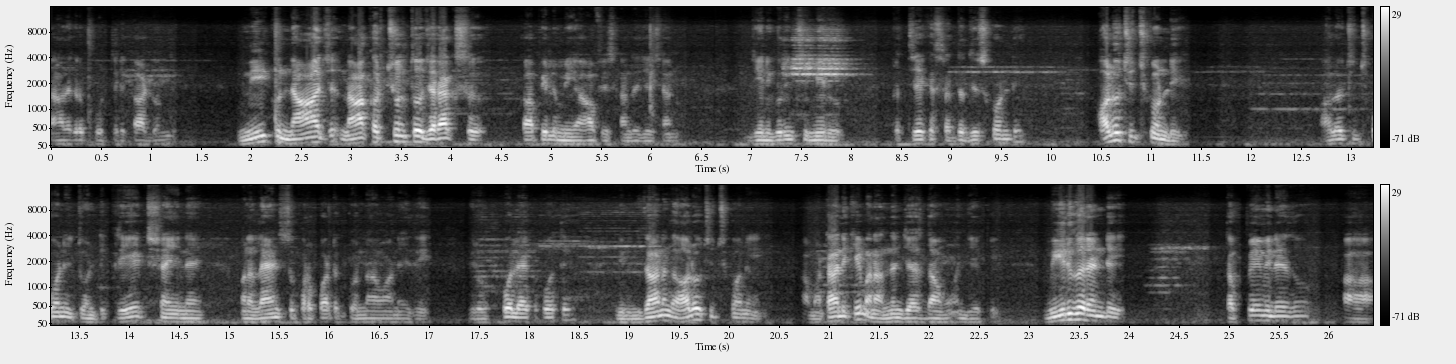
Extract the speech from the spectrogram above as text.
నా దగ్గర పూర్తి రికార్డు ఉంది. మీకు నా జ- నా ఖర్చులతో జెరాక్స్ కాపీలు మీ ఆఫీస్కి అందజేశాను. దీని గురించి మీరు ప్రత్యేక శ్రద్ధ తీసుకోండి. ఆలోచించుకోండి. ఆలోచించుకొని ఇటువంటి క్రియేట్స్ అయిన మన ల్యాండ్స్ పొరపాటుకు కొన్నామా అనేది మీరు ఒప్పుకోలేకపోతే మీరు నిదానంగా ఆలోచించుకొని ఆ మఠానికి మనం అందం చేద్దాము అని చెప్పి మీరుగా రండి. తప్పేమీ లేదు. ఆ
